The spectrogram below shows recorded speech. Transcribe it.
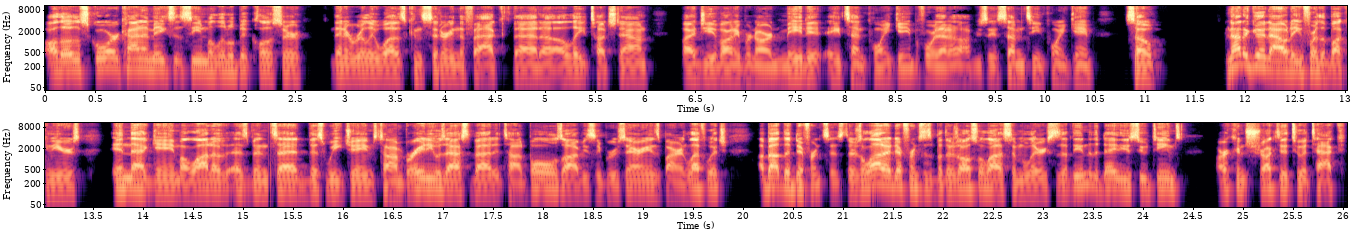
although the score kind of makes it seem a little bit closer than it really was, considering the fact that uh, a late touchdown by Giovani Bernard made it a 10 point game. Before that, obviously, a 17 point game. So, not a good outing for the Buccaneers in that game. A lot of has been said this week. James Tom Brady was asked about it. Todd Bowles, obviously Bruce Arians, Byron Leftwich about the differences. There's a lot of differences, but there's also a lot of similarities. At the end of the day, these two teams are constructed to attack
